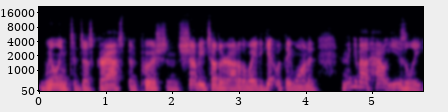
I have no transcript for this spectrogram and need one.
willing to just grasp and push and shove each other out of the way to get what they wanted and think about how easily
